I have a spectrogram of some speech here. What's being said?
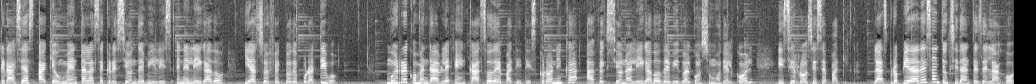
gracias a que aumenta la secreción de bilis en el hígado y a su efecto depurativo. Muy recomendable en caso de hepatitis crónica, afección al hígado debido al consumo de alcohol y cirrosis hepática. Las propiedades antioxidantes del ajo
